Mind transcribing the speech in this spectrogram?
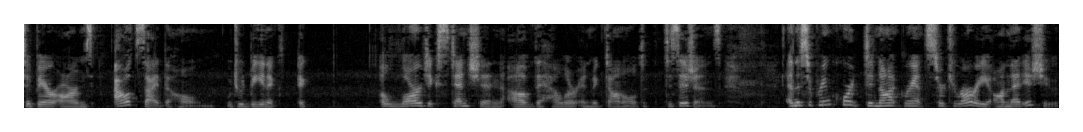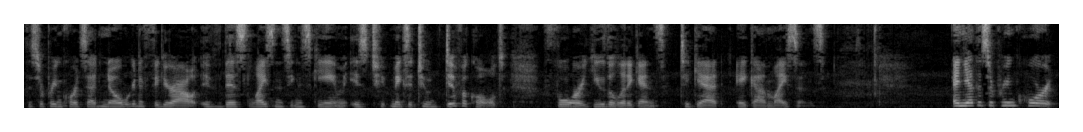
to bear arms outside the home, which would be an, a, a large extension of the Heller and McDonald decisions. And the Supreme Court did not grant certiorari on that issue. The Supreme Court said, no, we're going to figure out if this licensing scheme is too, makes it too difficult for you, the litigants, to get a gun license. And yet the Supreme Court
